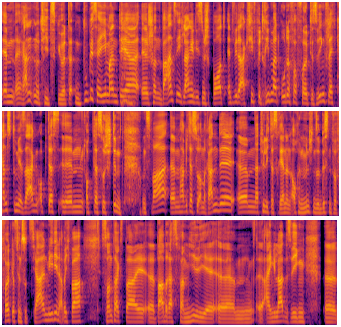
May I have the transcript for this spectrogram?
ähm, Randnotiz gehört. Du bist ja jemand, der äh, schon wahnsinnig lange diesen Sport entweder aktiv betrieben hat oder verfolgt. Deswegen vielleicht kannst du mir sagen, ob das, ähm, ob das so stimmt. Und zwar ähm, habe ich das so am Rande ähm, natürlich das Rennen auch in München so ein bisschen verfolgt auf den sozialen Medien, aber ich war sonntags bei äh, Barbaras Familie ähm, äh, eingeladen, deswegen äh,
